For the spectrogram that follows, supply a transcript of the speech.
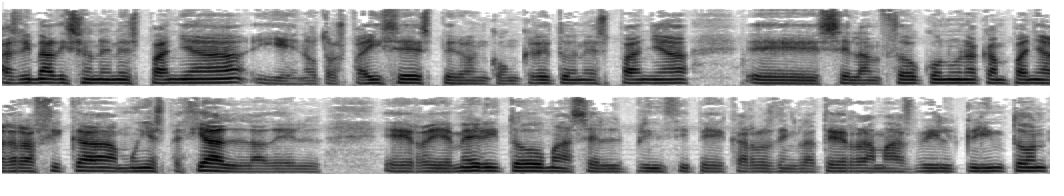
Ashley Madison en España y en otros países, pero en concreto en España, eh, se lanzó con una campaña gráfica muy especial, la del eh, rey emérito, más el príncipe Carlos de Inglaterra, más Bill Clinton,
